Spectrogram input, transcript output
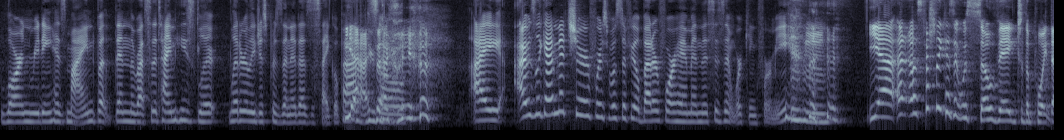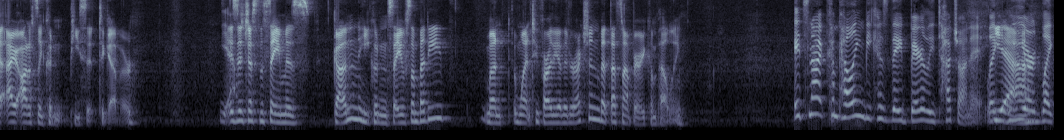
Lorne reading his mind, but then the rest of the time he's li- literally just presented as a psychopath. Yeah, So exactly. I I was like, I'm not sure if we're supposed to feel better for him, and this isn't working for me. Mm-hmm. yeah, especially because it was so vague to the point that I honestly couldn't piece it together. yeah. Is it just the same as Gunn? He couldn't save somebody, went went too far the other direction, but that's not very compelling. it's not compelling because they barely touch on it. Like Yeah. we are like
